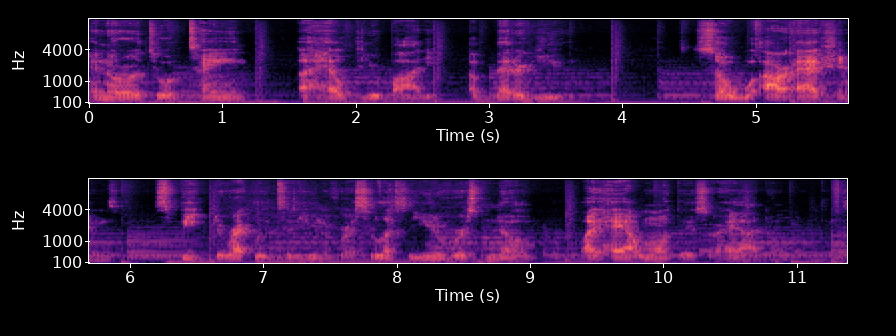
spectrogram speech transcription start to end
in order to obtain a healthier body, a better you. So our actions speak directly to the universe. It lets the universe know, like, hey, I want this, or hey, I don't want this.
